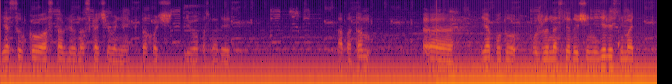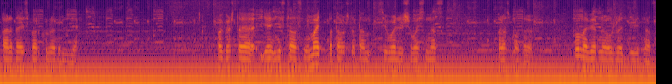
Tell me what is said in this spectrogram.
Я ссылку оставлю на скачивание, кто хочет его посмотреть. А потом э, я буду уже на следующей неделе снимать Paradise Parkour, друзья. Пока что я не стал снимать, потому что там всего лишь 18 просмотров. Ну, наверное, уже 19.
